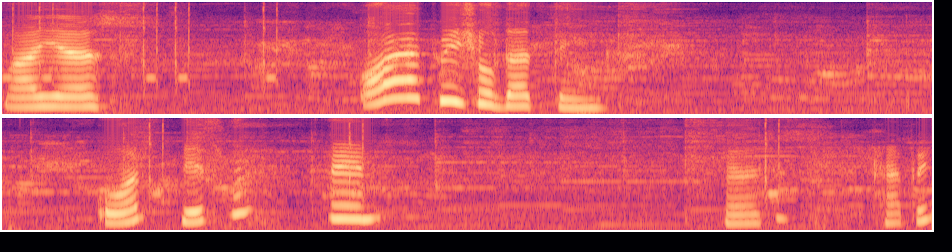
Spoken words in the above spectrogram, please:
Why yes. What we show that thing? Or this one? And uh, this happen?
